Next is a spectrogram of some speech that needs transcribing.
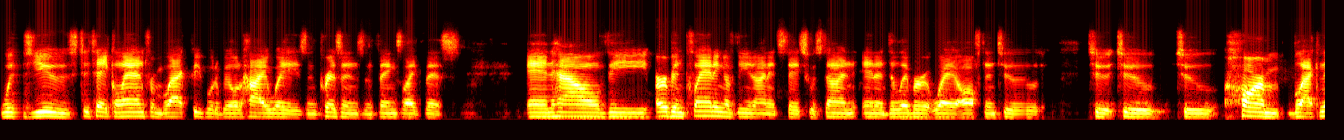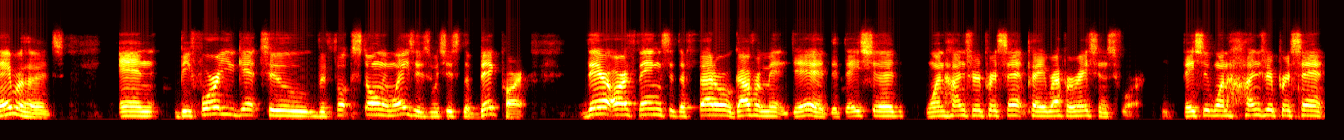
was used to take land from Black people to build highways and prisons and things like this, and how the urban planning of the United States was done in a deliberate way, often to to to to harm Black neighborhoods. And before you get to the th- stolen wages, which is the big part, there are things that the federal government did that they should 100% pay reparations for. They should 100%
